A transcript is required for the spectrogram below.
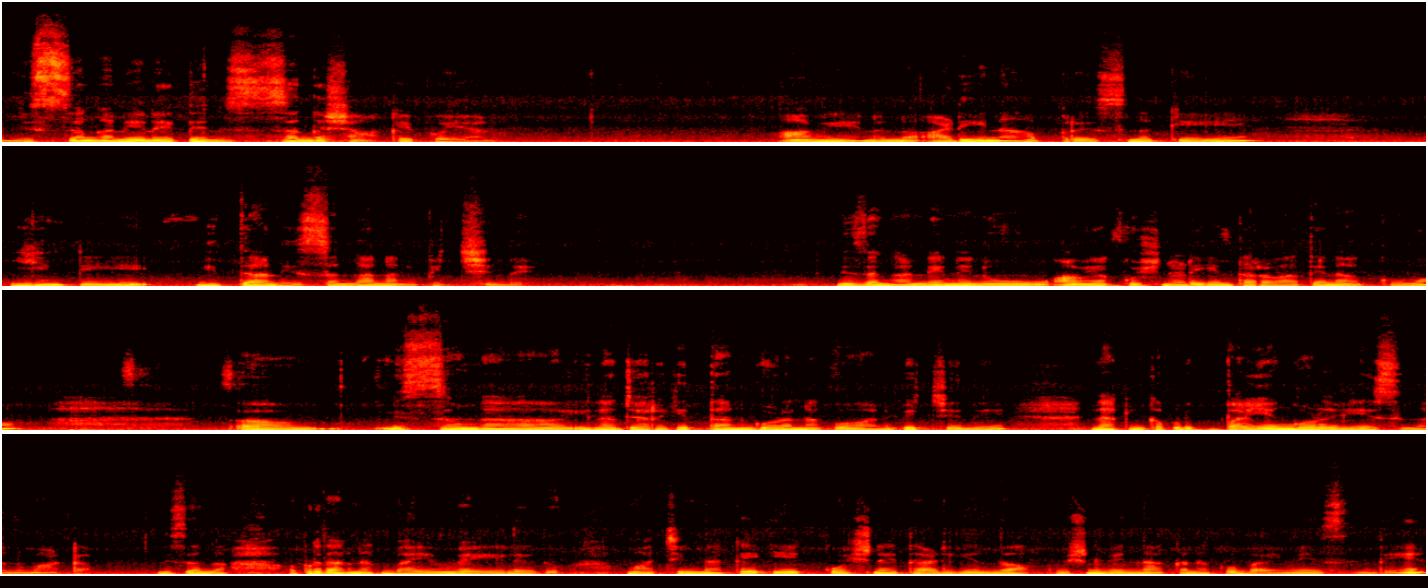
నిజంగా నేనైతే నిజంగా షాక్ అయిపోయాను. ఆమె నన్ను అడిగిన ఆ ప్రశ్నకి ఏంటి ఇదా నిజంగా అనిపించింది. నిజంగా అండి నేను ఆమె ఆ క్వశ్చన్ అడిగిన తర్వాతే నాకు నిజంగా ఇలా జరిగిద్దని కూడా నాకు అనిపించింది. నాకు ఇంకప్పుడు భయం కూడా వేసింది అనమాట నిజంగా అప్పుడు దాకా నాకు భయం వేయలేదు. మా చిన్నక్క ఏ క్వశ్చన్ అయితే అడిగిందో ఆ క్వశ్చన్ విన్నాక నాకు భయం వేసింది.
